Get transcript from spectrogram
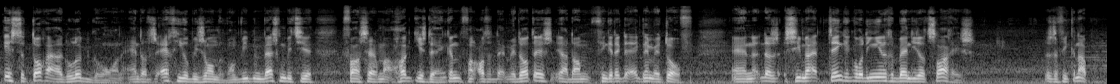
is het toch eigenlijk lukt gewoon. En dat is echt heel bijzonder, want wie ben best een beetje van zeg maar hokjes denken, van het niet meer dat is, ja, dan vind ik het echt niet meer tof. En dat zie maar, denk ik wel de enige band die dat slag is. Dus dat vind ik knap.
